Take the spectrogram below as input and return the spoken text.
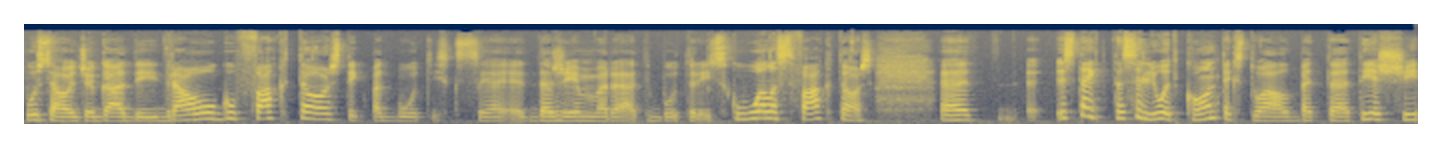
pusauģa gadi draugu faktors, tikpat būtisks dažiem varētu būt arī skolas faktors. Es teiktu, tas ir ļoti kontekstuāli, bet tieši šī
